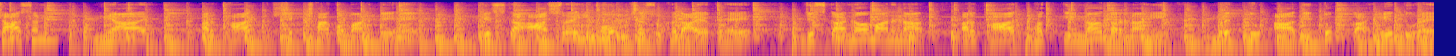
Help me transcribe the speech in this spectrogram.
शासन, न्याय अर्थात शिक्षा को मानते हैं, जिसका आश्रय ही मोक्ष सुखदायक है, जिसका न मानना अर्थात भक्ति न करना ही मृत्यु आदि दुख का हेतु है।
